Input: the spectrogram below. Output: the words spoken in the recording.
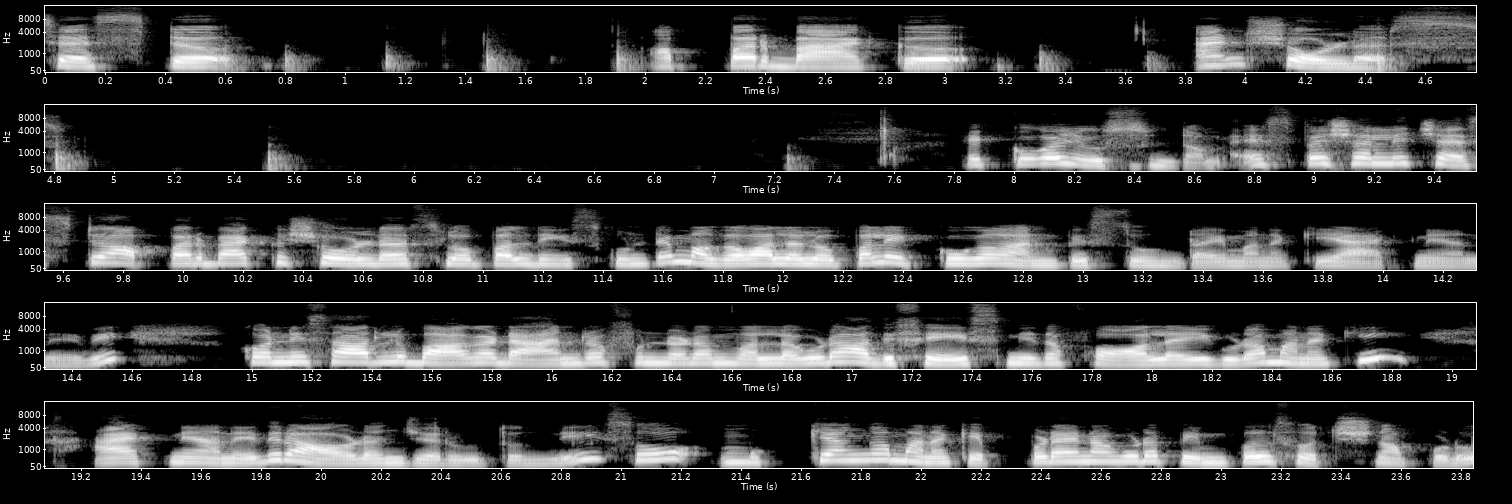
chest, upper back and shoulders. ఎక్కువగా చూస్తుంటాం. Especially chest, upper back, shoulders లోపల తీసుకుంటే మగవాళ్ళ లోపల ఎక్కువగా కనిపిస్తూ ఉంటాయి మనకి యాక్నే అనేవి. కొన్నిసార్లు బాగా డాండ్రఫ్ ఉండడం వల్ల కూడా అది ఫేస్ మీద ఫాల్ అయ్యి కూడా మనకి యాక్నే అనేది రావడం జరుగుతుంది. సో, ముఖ్యంగా మనకి ఎప్పుడైనా కూడా పింపుల్స్ వచ్చినప్పుడు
